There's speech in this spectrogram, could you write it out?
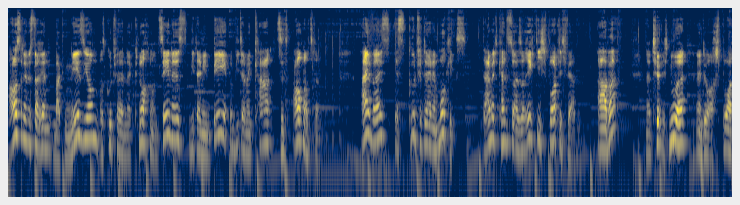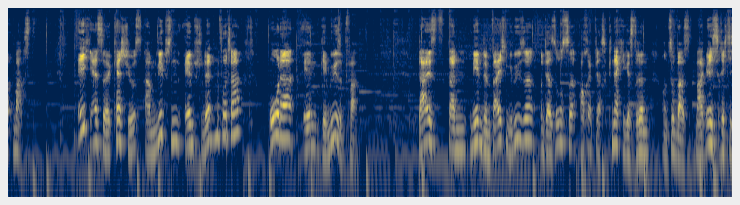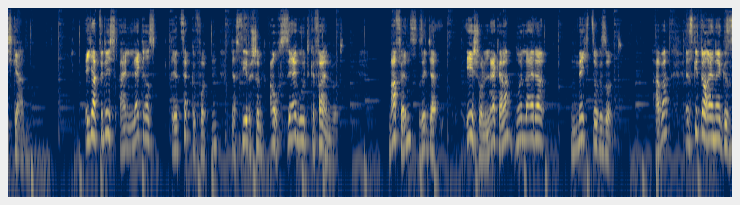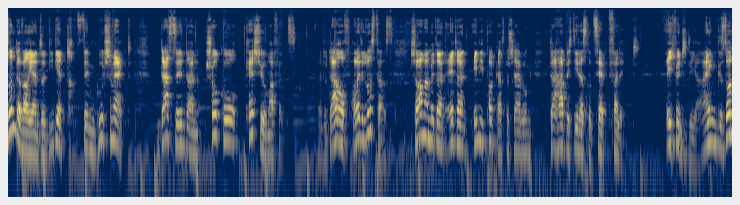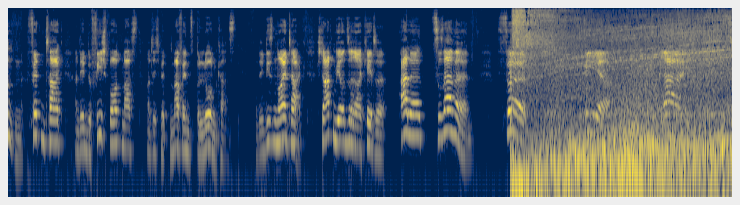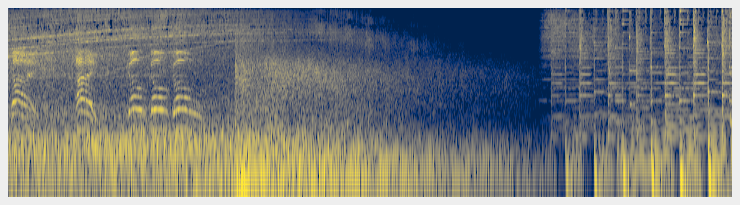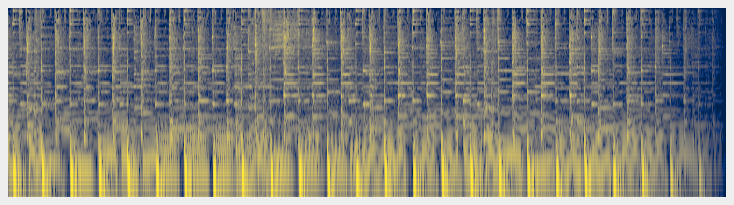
Außerdem ist darin Magnesium, was gut für deine Knochen und Zähne ist. Vitamin B und Vitamin K sind auch noch drin. Eiweiß ist gut für deine Muckis. Damit kannst du also richtig sportlich werden. Aber natürlich nur, wenn du auch Sport machst. Ich esse Cashews am liebsten im Studentenfutter oder in Gemüsepfannen. Da ist dann neben dem weichen Gemüse und der Soße auch etwas Knackiges drin und sowas mag ich richtig gern. Ich habe für dich ein leckeres Rezept gefunden, das dir bestimmt auch sehr gut gefallen wird. Muffins sind ja eh schon lecker, nur leider nicht so gesund. Aber es gibt auch eine gesunde Variante, die dir trotzdem gut schmeckt. Das sind dann Schoko-Cashew-Muffins. Wenn du darauf heute Lust hast, schau mal mit deinen Eltern in die Podcast-Beschreibung, da habe ich dir das Rezept verlinkt. Ich wünsche dir einen gesunden, fitten Tag, an dem du viel Sport machst und dich mit Muffins belohnen kannst. Und in diesem neuen Tag starten wir unsere Rakete alle zusammen. 5, 4,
